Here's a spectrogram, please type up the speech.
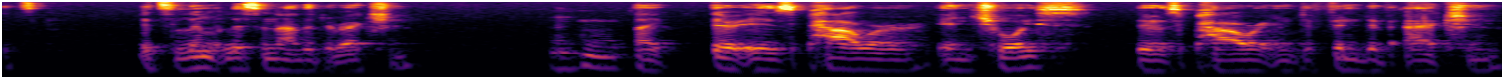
it's it's limitless in either direction. Like there is power in choice. There's power in definitive action.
